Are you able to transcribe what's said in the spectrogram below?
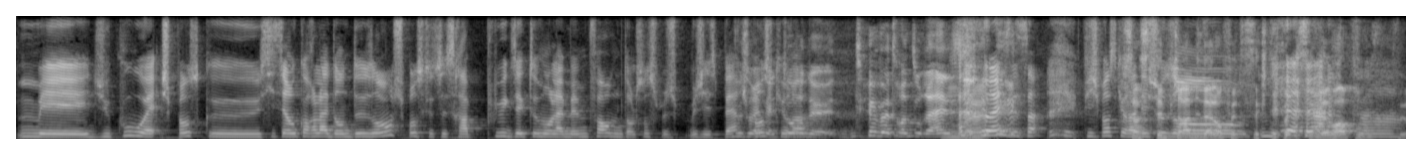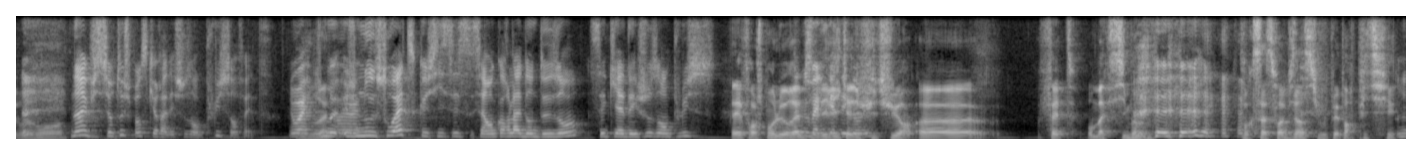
Mais du coup, ouais, je pense que si c'est encore là dans deux ans, je pense que ce sera plus exactement la même forme dans le sens, j'espère. Vous Je pense fait le aura. tour de, de votre entourage. Ouais. ouais, c'est ça. Puis je pense qu'il y C'est aura un des système choses pyramidal en en fait, c'est que je t'ai pas dit, c'est vraiment un vraiment. Non, et puis surtout, je pense qu'il y aura des choses en plus en fait. Ouais. Ouais. Je, me- Ouais. je nous souhaite que si c'est encore là dans deux ans, c'est qu'il y a des choses en plus. Et franchement, le rêve, c'est des vicas du futur. Euh, faites au maximum pour que ça soit bien, s'il vous plaît, par pitié.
